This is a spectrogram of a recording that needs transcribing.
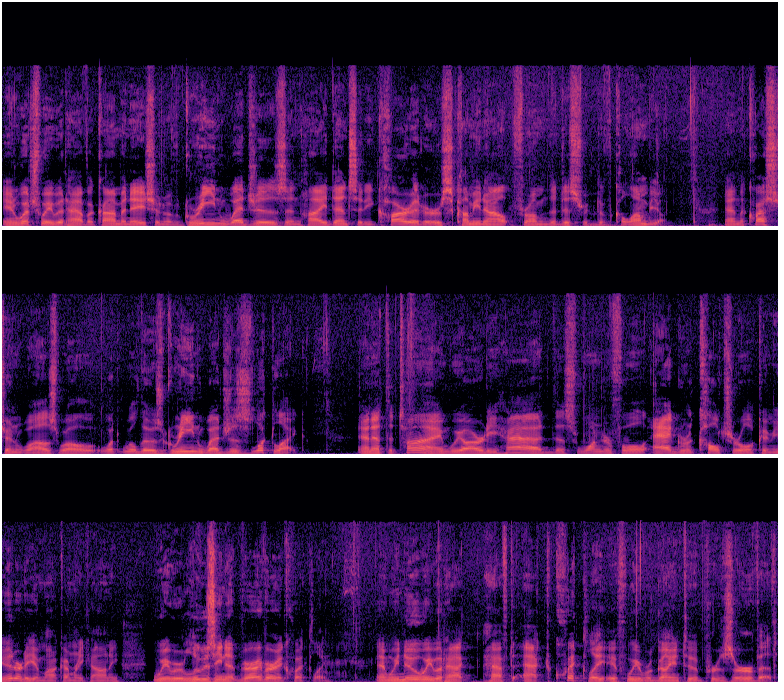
in which we would have a combination of green wedges and high density corridors coming out from the District of Columbia. And the question was well, what will those green wedges look like? And at the time, we already had this wonderful agricultural community in Montgomery County. We were losing it very, very quickly and we knew we would ha- have to act quickly if we were going to preserve it.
